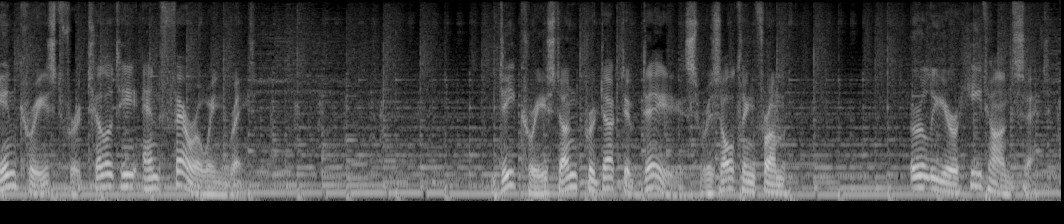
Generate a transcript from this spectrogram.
Increased fertility and farrowing rate, decreased unproductive days resulting from earlier heat onset,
